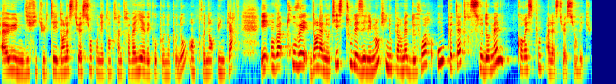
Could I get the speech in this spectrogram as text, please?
a eu une difficulté dans la situation qu'on est en train de travailler avec Oponopono en prenant une carte. Et on va trouver dans la notice tous les éléments qui nous permettent de voir où peut-être ce domaine correspond à la situation vécue.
